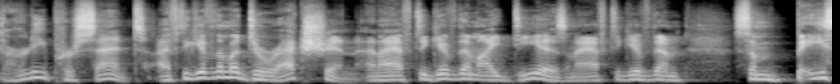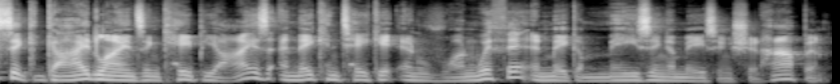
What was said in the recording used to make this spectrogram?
30%. I have to give them a direction and I have to give them ideas and I have to give them some basic guidelines and KPIs, and they can take it and run with it and make amazing, amazing shit happen.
